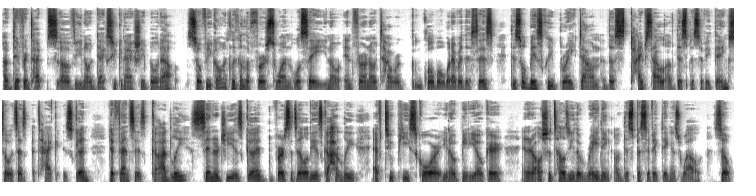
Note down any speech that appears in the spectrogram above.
of different types of, you know, decks you can actually build out. So if you go and click on the first one, we'll say, you know, Inferno, Tower, Global, whatever this is, this will basically break down the type style of this specific thing. So it says attack is good, defense is godly, synergy is good, versatility is godly, F2P score, you know, mediocre, and it also tells you the rating of this specific thing as well. So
